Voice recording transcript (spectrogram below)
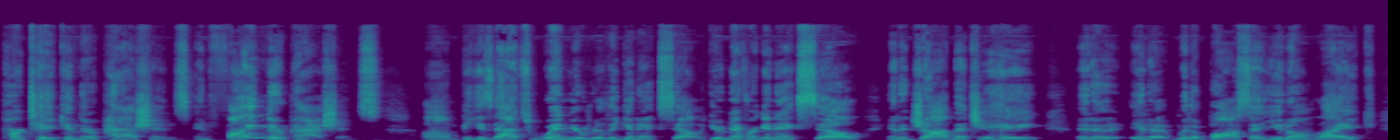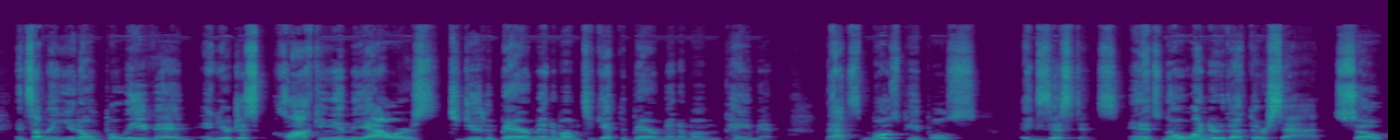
partake in their passions and find their passions um, because that's when you're really going to excel. You're never going to excel in a job that you hate, in a in a with a boss that you don't like, in something you don't believe in, and you're just clocking in the hours to do the bare minimum to get the bare minimum payment. That's most people's existence, and it's no wonder that they're sad. So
